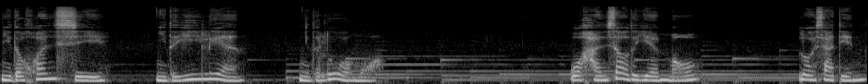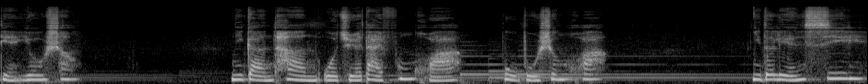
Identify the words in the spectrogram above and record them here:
你的欢喜，你的依恋，你的落寞。我含笑的眼眸，落下点点忧伤。你感叹我绝代风华，步步生花。你的怜惜、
